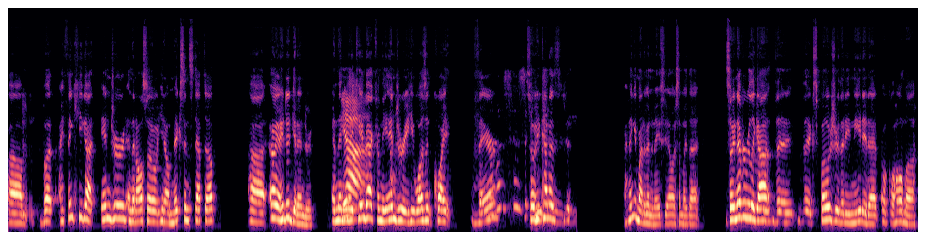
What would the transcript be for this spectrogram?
um, Mm. but I think he got injured, and then also you know Mixon stepped up. Uh, oh yeah, he did get injured, and then when he came back from the injury, he wasn't quite there. What was his So he kinda- I think it might have been an ACL or something like that. So he never really got the the exposure that he needed at Oklahoma,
